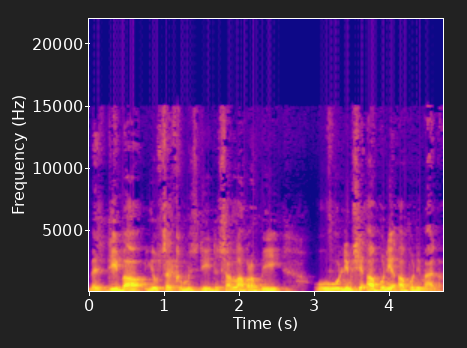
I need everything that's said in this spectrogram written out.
باش ديما يوصلكم جديد ان شاء الله بربي واللي مشي ابوني ابوني معنا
